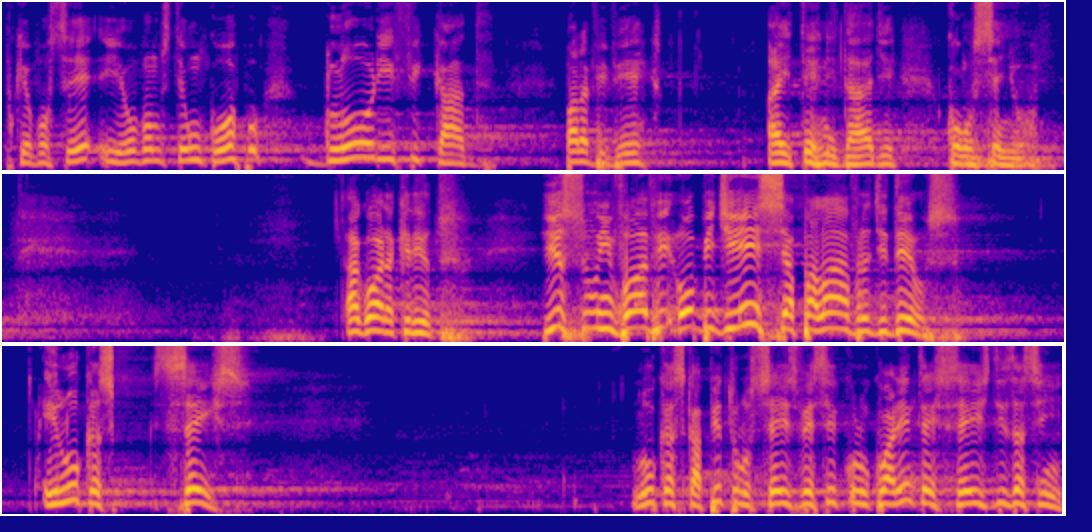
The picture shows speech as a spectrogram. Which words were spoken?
porque você e eu vamos ter um corpo glorificado para viver a eternidade com o Senhor. Agora, querido, isso envolve obediência à palavra de Deus. Em Lucas 6, Lucas capítulo 6, versículo 46 diz assim:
